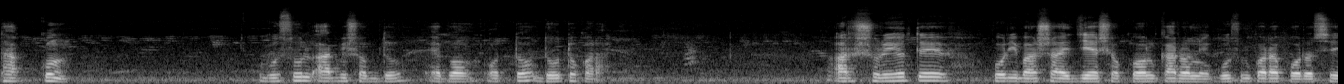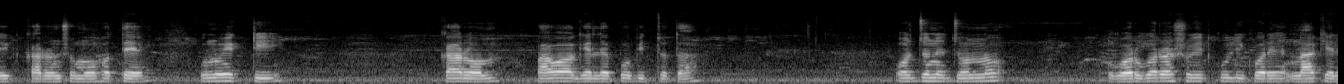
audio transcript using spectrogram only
থাকুম গোসল আরবি শব্দ এবং অর্থ দৌত করা। আর শরীয়তে পরিভাষায় যে সকল কারণে গোসল করা ফরজ সেই কারণসমূহ হতে কোনো একটি কারণ পাওয়া গেলে পবিত্রতা অর্জনের জন্য গড়গড়ার সহিত কুলি করে নাকের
